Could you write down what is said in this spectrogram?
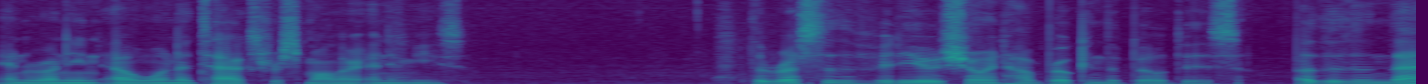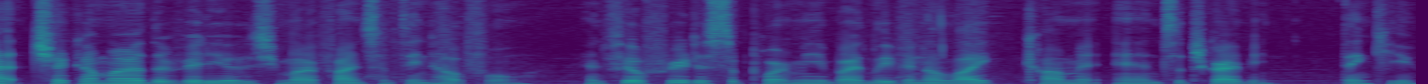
and running L1 attacks for smaller enemies. The rest of the video is showing how broken the build is. Other than that, check out my other videos, you might find something helpful. And feel free to support me by leaving a like, comment, and subscribing. Thank you.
